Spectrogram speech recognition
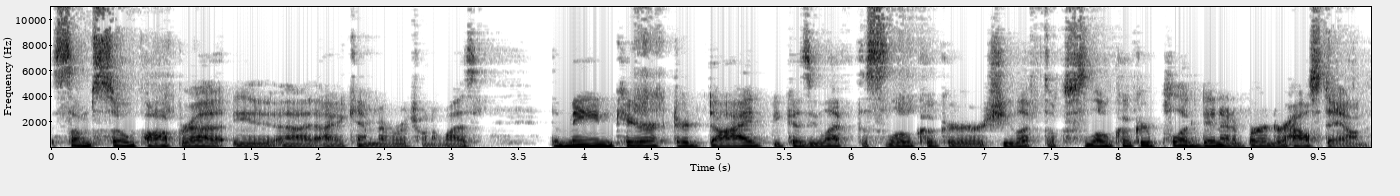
some soap opera. Uh, I can't remember which one it was. The main character died because he left the slow cooker, she left the slow cooker plugged in and it burned her house down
